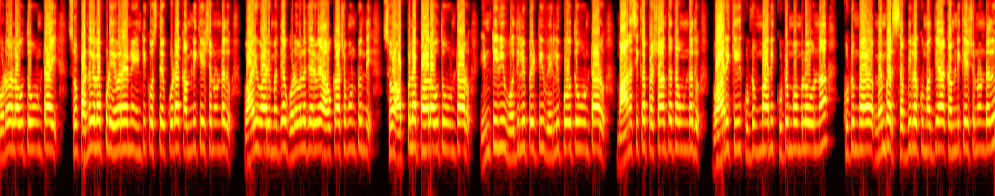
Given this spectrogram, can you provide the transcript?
గొడవలు అవుతూ ఉంటాయి. సో పండుగలప్పుడు ఎవరైనా ఇంటికి వస్తే కూడా కమ్యూనికేషన్ ఉండదు. వారి వారి మధ్య గొడవలు జరిగే అవకాశం ఉంటుంది. సో అప్పుల పాలవుతూ ఉంటారు. ఇంటిని వదిలిపెట్టి వెళ్ళిపోతూ ఉంటారు. మానసిక ప్రశాంతత ఉండదు. వారికి కుటుంబానికి కుటుంబంలో ఉన్న కుటుంబ మెంబర్స్ సభ్యులకు మధ్య కమ్యూనికేషన్ ఉండదు.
